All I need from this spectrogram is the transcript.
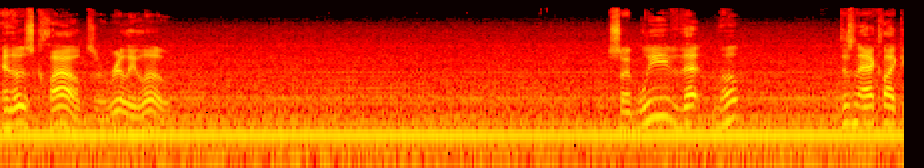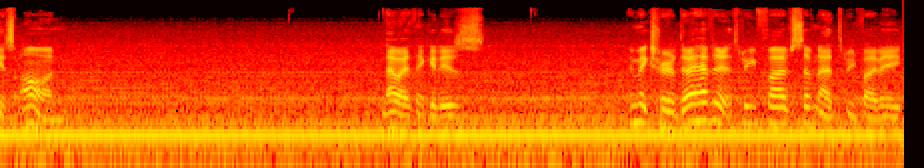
And those clouds are really low. So I believe that, well, doesn't act like it's on. Now I think it is. Let me make sure, did I have it at 357? I had 358.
